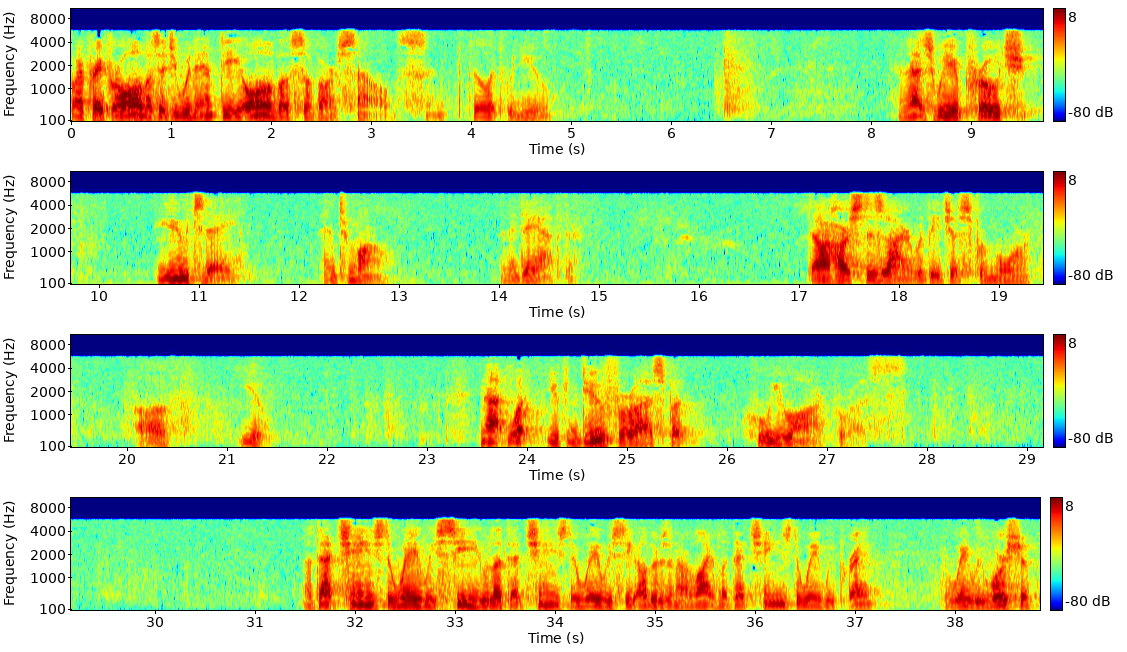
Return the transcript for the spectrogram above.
So I pray for all of us that you would empty all of us of ourselves and fill it with you. And as we approach you today and tomorrow and the day after, that our heart's desire would be just for more of you. Not what you can do for us, but who you are for us. Let that change the way we see you. Let that change the way we see others in our life. Let that change the way we pray, the way we worship,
